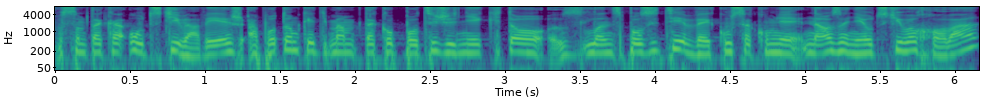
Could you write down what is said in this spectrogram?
som taká úctivá, vieš, a potom keď mám taký pocit, že niekto z- len z pozície veku sa ku mne naozaj neúctivo chová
